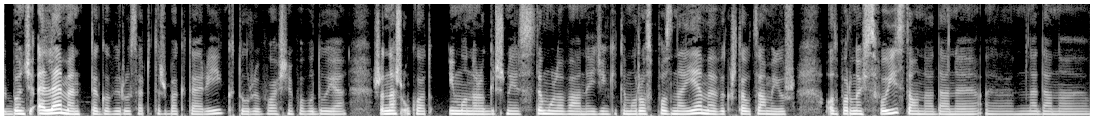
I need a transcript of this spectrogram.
y, bądź element tego wirusa, czy też bakterii, który właśnie powoduje, że nasz układ immunologiczny jest stymulowany i dzięki temu rozpoznajemy, wykształcamy już odporność swoistą na dany, y, na dany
